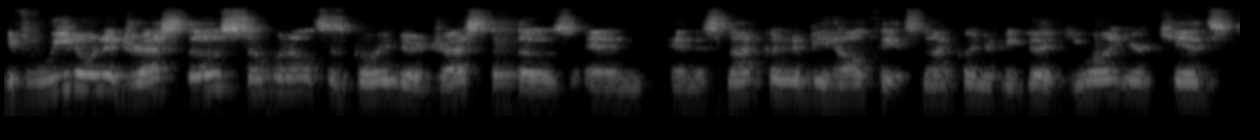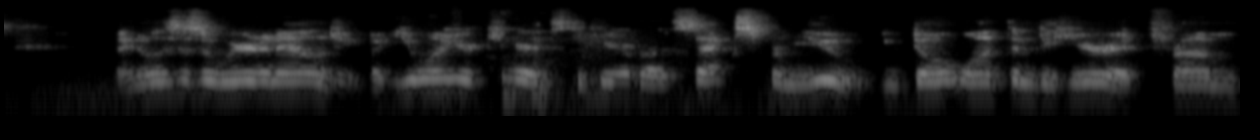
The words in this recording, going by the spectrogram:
if we don't address those, someone else is going to address those, and and it's not going to be healthy. It's not going to be good. You want your kids I know this is a weird analogy, but you want your kids to hear about sex from you. You don't want them to hear it from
